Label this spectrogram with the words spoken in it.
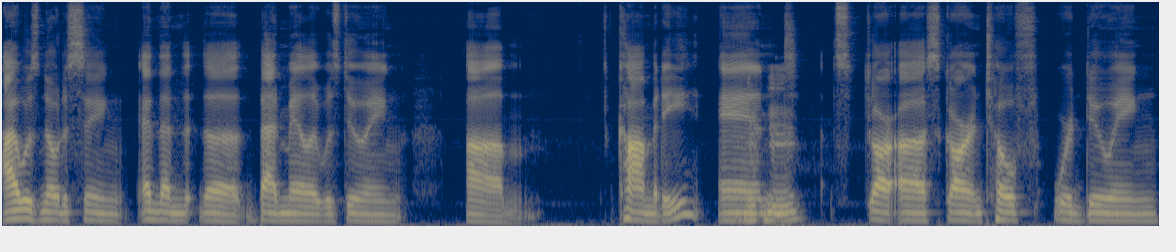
I was noticing, and then the, the Bad Melee was doing, um, comedy, and mm-hmm. Scar, uh, Scar and Toph were doing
